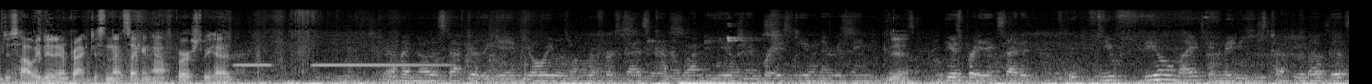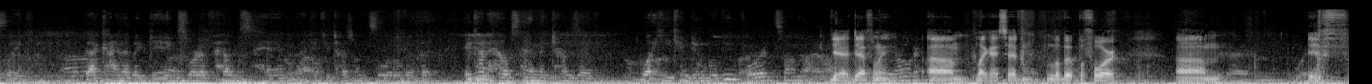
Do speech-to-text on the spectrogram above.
just how we did it in practice in that second half burst we had. Yeah, I noticed after the game, Yoeli was one of the first guys to kind of run to you and embraced you and everything. Yeah. he was pretty excited. Do you feel like, and maybe he's talked to you about this, like that kind of a game sort of helps him? I think you touched on this a little bit, but it kind of helps him in terms of what he can do moving forward. Some. Yeah, definitely. Um, like I said a little bit before, um, if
